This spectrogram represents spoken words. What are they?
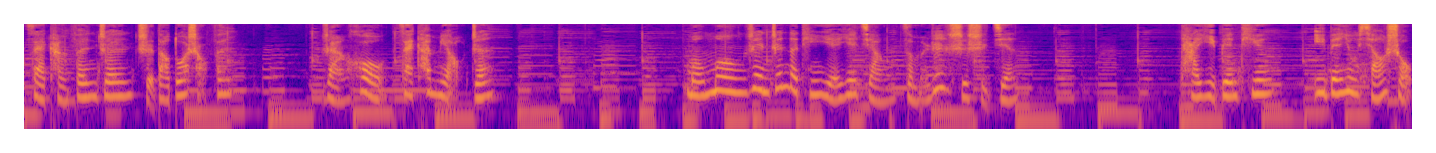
再看分针指到多少分，然后再看秒针。萌萌认真地听爷爷讲怎么认识时间。他一边听，一边用小手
